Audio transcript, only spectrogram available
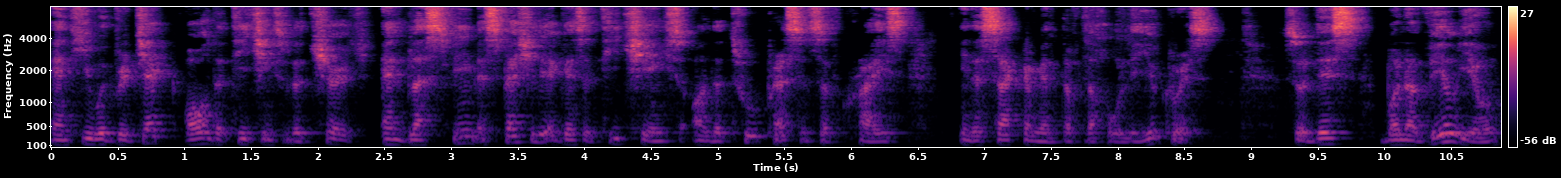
and he would reject all the teachings of the church and blaspheme especially against the teachings on the true presence of Christ in the sacrament of the Holy Eucharist. So this Bonavilio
